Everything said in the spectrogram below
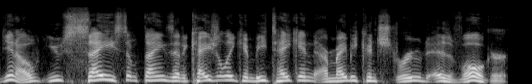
you know, you say some things that occasionally can be taken or maybe construed as vulgar.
